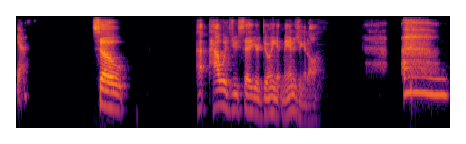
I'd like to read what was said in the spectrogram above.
Yes. So, h- how would you say you're doing it, managing it all? Um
